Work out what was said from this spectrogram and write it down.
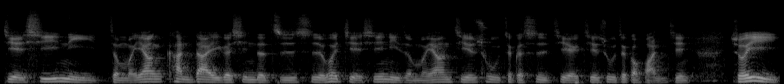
解析你怎么样看待一个新的知识，会解析你怎么样接触这个世界、接触这个环境，所以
